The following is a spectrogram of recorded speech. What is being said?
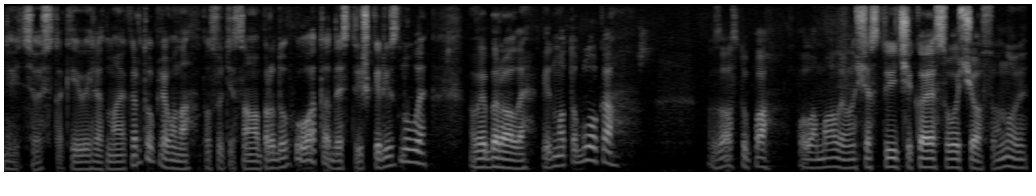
Дивіться, ось такий вигляд має картопля. Вона, по суті, сама продовгувата, десь трішки різнули. Вибирали під мотоблока, заступа поламали. Воно ще стоїть, чекає свого часу. Ну,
